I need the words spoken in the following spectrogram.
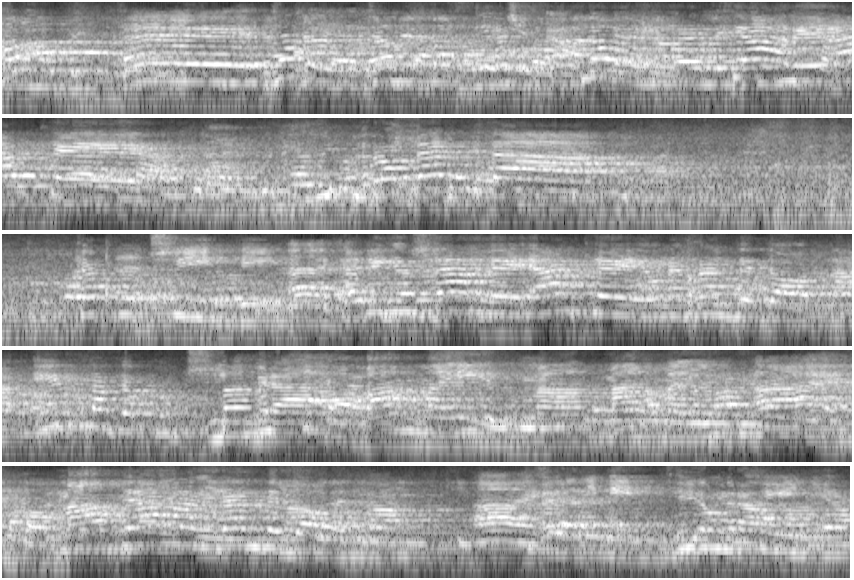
sono piccola. Eh, già, già mi Allora ringraziare anche Roberta Cappuccini e ricordarle anche una grande donna, Irma Cappuccini. Ma- Brava, mamma Irma, mamma Irma. Ah, ecco. Mamma Abbiamo una grande Irma. donna. Ah, Se la di dimentico, brava. Montigna,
